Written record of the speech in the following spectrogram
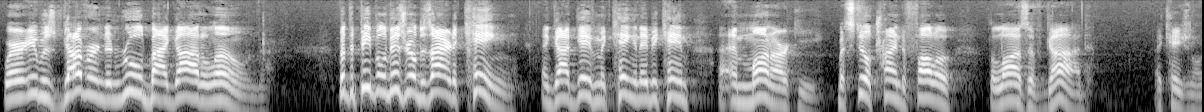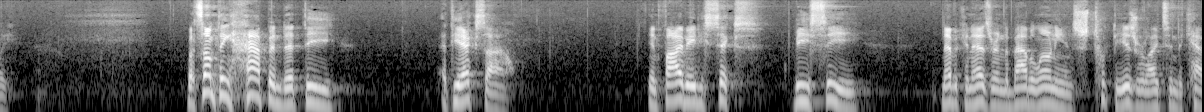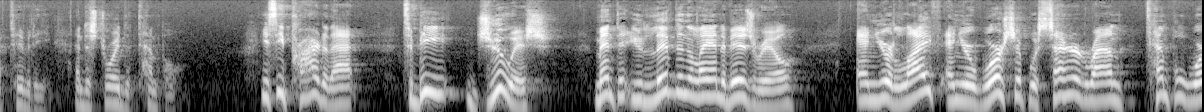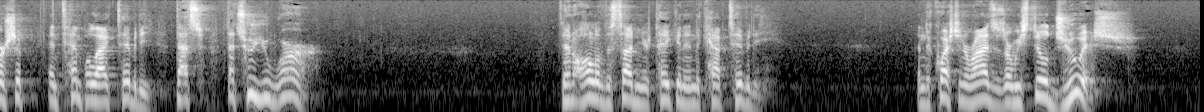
where it was governed and ruled by God alone. But the people of Israel desired a king, and God gave them a king, and they became a monarchy, but still trying to follow the laws of God occasionally. But something happened at the, at the exile. In 586 BC, Nebuchadnezzar and the Babylonians took the Israelites into captivity and destroyed the temple. You see, prior to that, to be Jewish meant that you lived in the land of Israel and your life and your worship was centered around temple worship and temple activity. That's, that's who you were. Then all of a sudden you're taken into captivity. And the question arises are we still Jewish?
